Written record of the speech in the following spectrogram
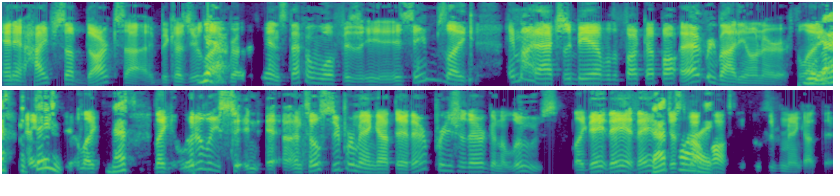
and it hypes up Darkseid because you're Yeah. like, bro, man, Steppenwolf is. It seems like he might actually be able to fuck up all everybody on Earth. Well, Like, that's the maybe- thing. like, That's like literally eh, until Superman got there, they're pretty sure they were gonna lose. Like they they they had That's just about why- lost until Superman got there.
